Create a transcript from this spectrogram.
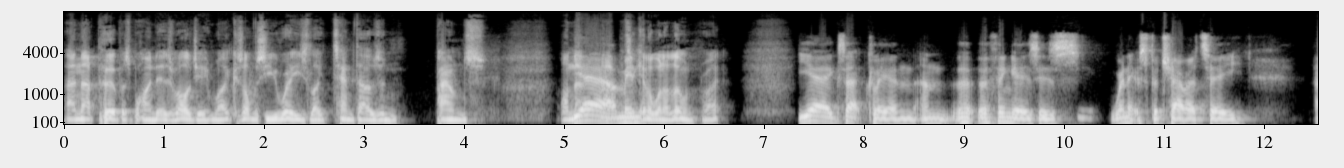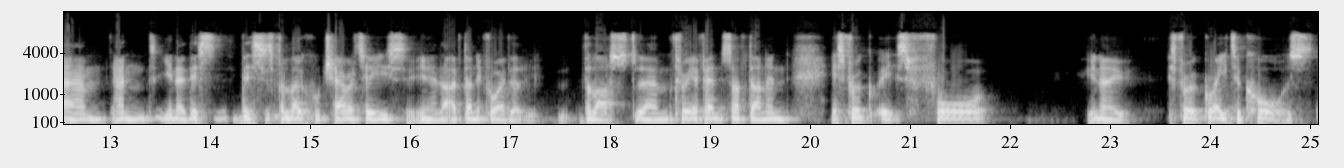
And that purpose behind it as well, Jane, right? Because obviously you raised like ten thousand pounds on that, yeah, that particular I mean, one alone, right? Yeah, exactly. And and the, the thing is, is when it was for charity, um, and you know this this is for local charities. You know that I've done it for over the last um, three events I've done, and it's for it's for you know it's for a greater cause,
